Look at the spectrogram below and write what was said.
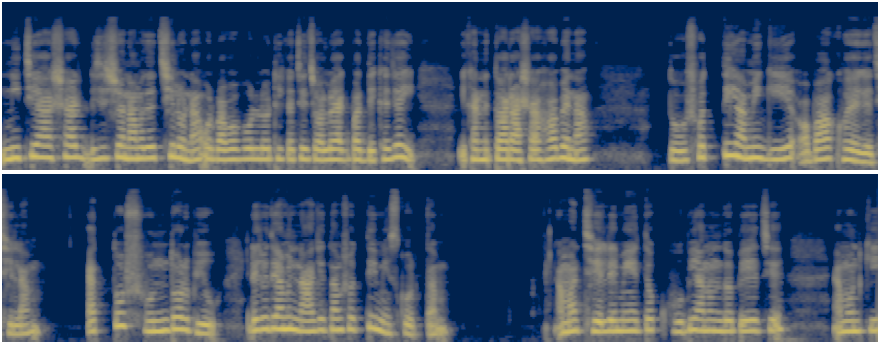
নিচে আসার ডিসিশন আমাদের ছিল না। ওর বাবা বলল, ঠিক আছে, চলো একবার দেখে যাই। এখানে তো আর আসা হবে না। তো সত্যি আমি গিয়ে অবাক হয়ে গেছিলাম। এত সুন্দর ভিউ এটা যদি আমি না যেতাম, সত্যিই মিস করতাম। আমার ছেলে মেয়ে তো খুবই আনন্দ পেয়েছে, এমনকি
